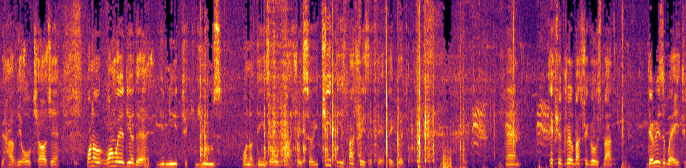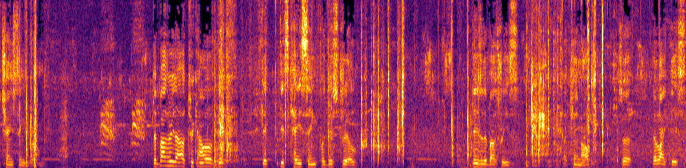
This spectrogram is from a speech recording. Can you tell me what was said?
you have the old charger. One, one way or the other you need to use one of these old batteries. So you keep these batteries if, if they're good. And if your drill battery goes bad there is a way to change things around the battery that I took out of this the, this casing for this drill these are the batteries that came out. So they're like this.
